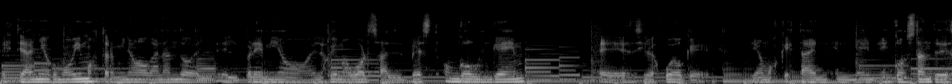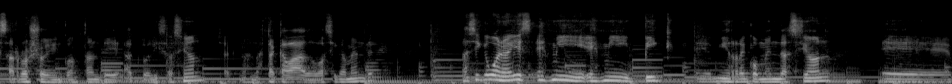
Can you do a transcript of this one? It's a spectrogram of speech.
este año, como vimos, terminó ganando el, premio en los Game Awards al Best Ongoing Game. Eh, es decir, el juego que, digamos, que está en, constante desarrollo y en constante actualización. O sea, que no, está acabado, básicamente. Así que bueno, mi, es mi pick, eh, mi recomendación. Eh,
